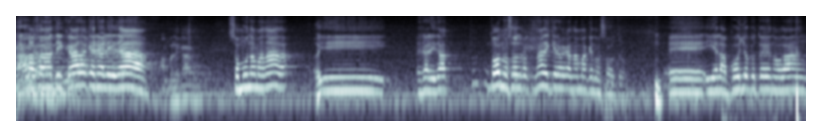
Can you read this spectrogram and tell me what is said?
a la fanaticada que en realidad Ah, pues somos una manada y en realidad todos nosotros, nadie quiere ganar más que nosotros. Eh, y el apoyo que ustedes nos dan,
